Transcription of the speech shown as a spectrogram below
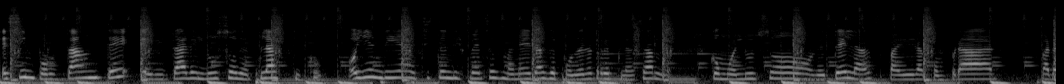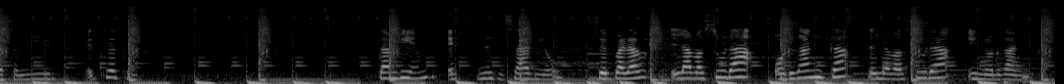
es importante evitar el uso de plástico. Hoy en día existen diversas maneras de poder reemplazarlo, como el uso de telas para ir a comprar, para salir, etc. También es necesario separar la basura orgánica de la basura inorgánica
